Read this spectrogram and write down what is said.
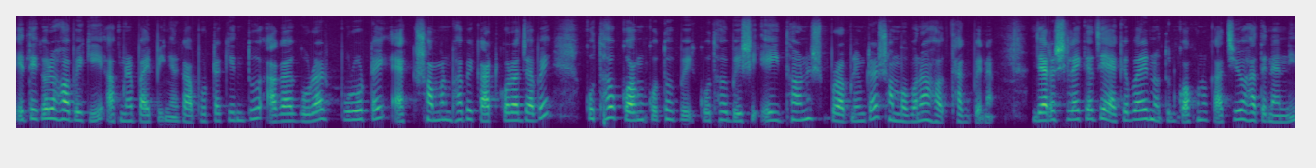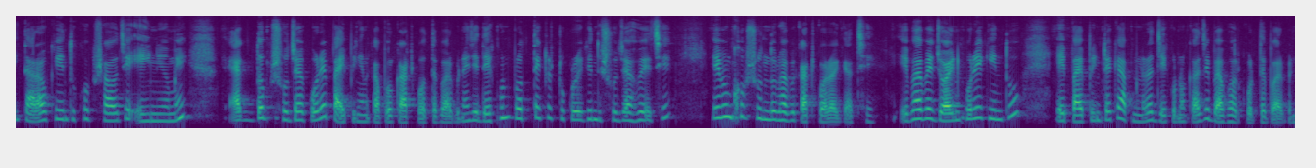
এতে করে হবে কি, আপনার পাইপিংয়ের কাপড়টা কিন্তু আগা গোড়ার পুরোটাই এক সমানভাবে কাট করা যাবে। কোথাও কম, কোথাও কোথাও বেশি এই ধরনের প্রবলেমটার সম্ভাবনা থাকবে না। যারা সেলাই কাজে একেবারে নতুন কখনো কাছেও হাতে নেননি, তারাও কিন্তু খুব সহজে এই নিয়মে একদম সোজা করে পাইপিংয়ের কাপড় কাট করতে পারবেন। এই যে দেখুন, প্রত্যেকটা টুকরোই কিন্তু সোজা হয়েছে এবং খুব সুন্দরভাবে কাট করা গেছে। এভাবে জয়েন করে কিন্তু এই পাইপিংটাকে আপনারা যে কোনো কাজে ব্যবহার করতে পারবেন।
